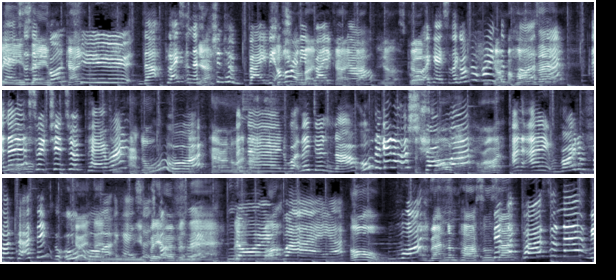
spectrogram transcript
Okay, so they've in, gone okay. to that place and they're Yeah. switching to a baby. I'm already a a baby, baby, okay, now. okay. Yeah, that's Ooh, good. okay, so they're going behind You're the going person. there. And then Oh. they're switching to a parent. An adult. Ooh. Parent or And then what are they doing now? Oh, they're getting out a A stroller. All right. And a ride and fly pet, I think. Ooh, Okay, okay, you so put it's it over through. there, No what? way. Oh. What? A random person's There's there. a person there. We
